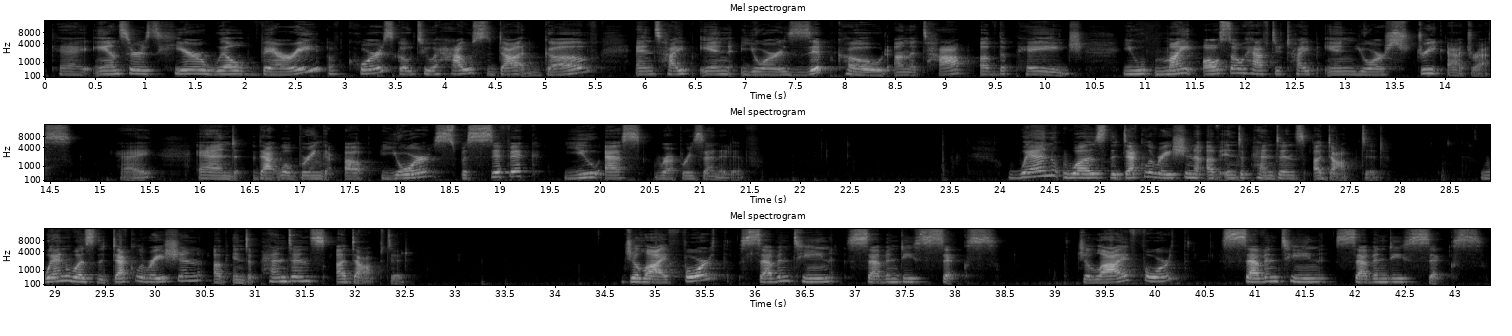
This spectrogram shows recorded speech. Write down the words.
Okay, answers here will vary. Of course, go to house.gov and type in your zip code on the top of the page. You might also have to type in your street address. Okay, and that will bring up your specific U.S. representative. When was the Declaration of Independence adopted? When was the Declaration of Independence adopted? July 4th, 1776. July 4th, 1776.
